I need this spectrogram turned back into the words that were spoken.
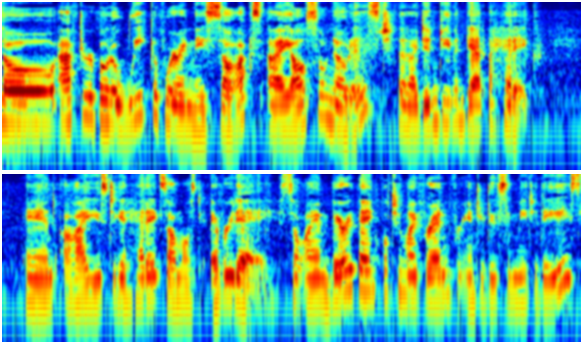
So after about a week of wearing these socks, I also noticed that I didn't even get a headache. And I used to get headaches almost every day. So I am very thankful to my friend for introducing me to these.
